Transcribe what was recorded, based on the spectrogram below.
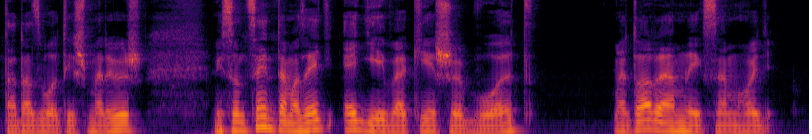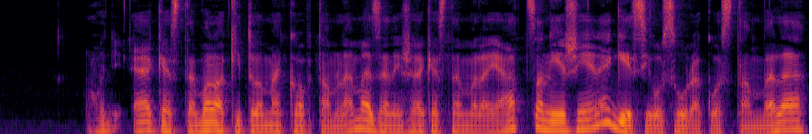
Tehát az volt ismerős. Viszont szerintem az egy, egy évvel később volt, mert arra emlékszem, hogy hogy elkezdtem, valakitől megkaptam lemezen, és elkezdtem vele játszani, és én egész jól szórakoztam vele.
